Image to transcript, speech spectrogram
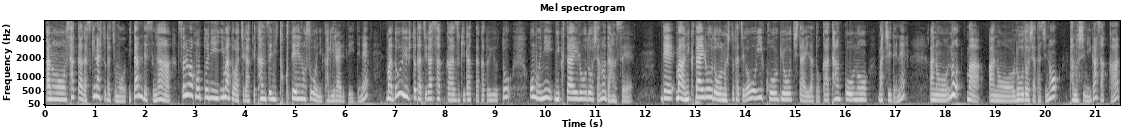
あのサッカーが好きな人たちもいたんですがそれは本当に今とは違って完全に特定の層に限られていてねまあ、どういう人たちがサッカー好きだったかというと主に肉体労働者の男性で、まあ、肉体労働の人たちが多い工業地帯だとか炭鉱の町でねあのの、まあ、あの労働者たちの楽しみがサッカーっ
